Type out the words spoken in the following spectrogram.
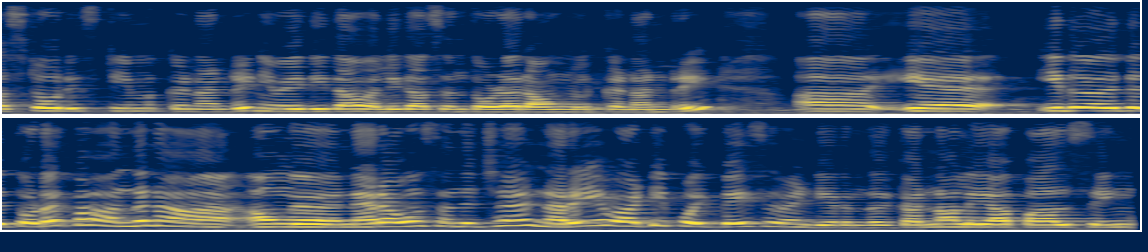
ஹஸ்டோரிஸ் டீமுக்கு நன்றி நிவேதிதா வலிதாசன் தோழர் அவங்களுக்கு நன்றி. இது இது தொடர்பாக வந்து நான் அவங்க நேராகவும் சந்தித்தேன் நிறைய வாட்டி போய் பேச வேண்டியிருந்தது. கர்ணாலயா பால் சிங்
